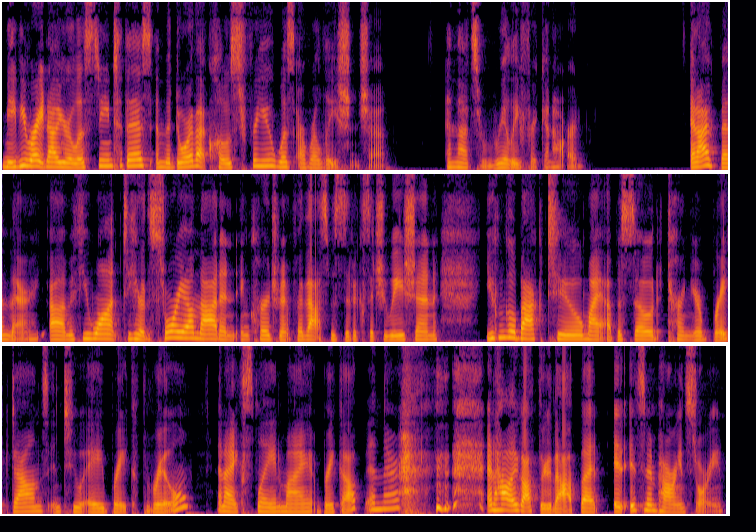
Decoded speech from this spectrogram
Maybe right now you're listening to this, and the door that closed for you was a relationship. And that's really freaking hard. And I've been there. Um, if you want to hear the story on that and encouragement for that specific situation, you can go back to my episode, Turn Your Breakdowns into a Breakthrough. And I explain my breakup in there and how I got through that. But it, it's an empowering story.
